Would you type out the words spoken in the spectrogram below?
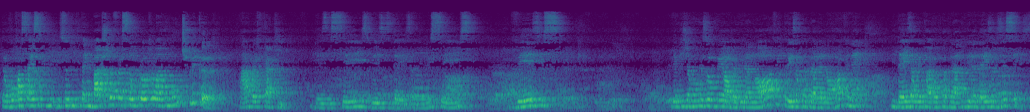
Então, eu vou passar isso aqui, isso aqui que está embaixo da fração para o outro lado multiplicando. Tá? Vai ficar aqui. Vezes 6 vezes 10 a menos 6 vezes e aqui já vou resolver, ó, vai virar 9, 3 ao quadrado é 9, né? E 10 ao oitavo ao quadrado vira 10 a 16.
